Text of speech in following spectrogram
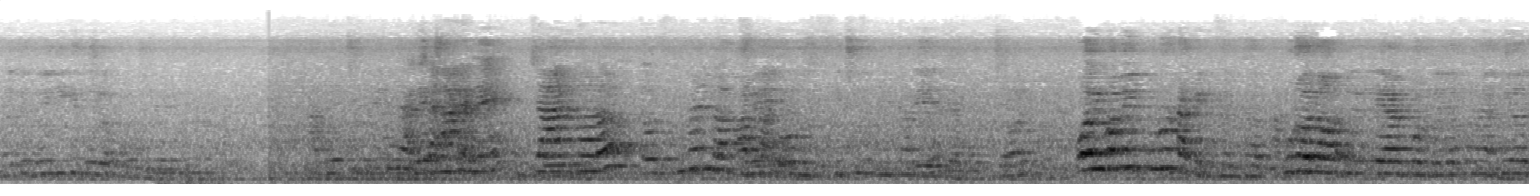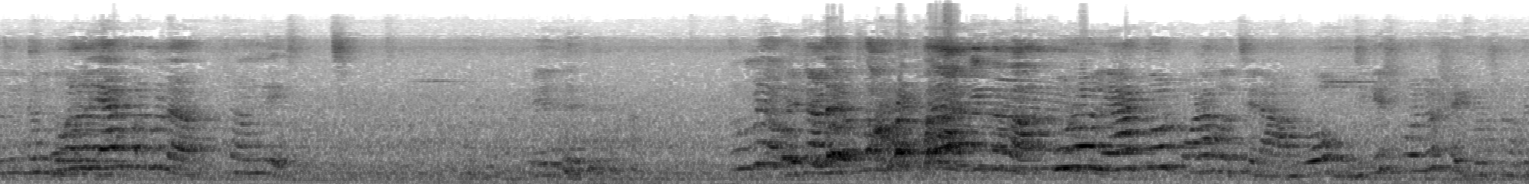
নয়তো দুই দিকে দুই রকম হবে আগে আচ্ছা, আর যেখানে যার ধরো ওখানে লক আমি ও কিছু দিয়ে যাব চল ওইভাবেই পুরোটাকে ফেলতে হবে পুরো লেয়ার করবে যখন হাতি হচ্ছে চুল পুরো ধরে- লেয়ার করব না সামনে এই যে, তুমি এটা আগে- দিতে না পুরো লেয়ার তোর করা হচ্ছে না ও জিজ্ঞেস করল সেই প্রশ্ন হতে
